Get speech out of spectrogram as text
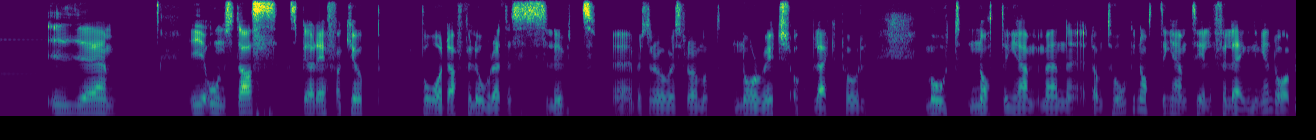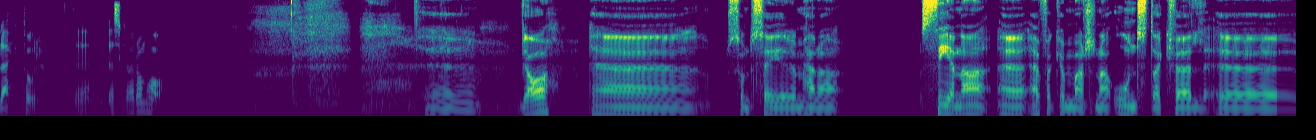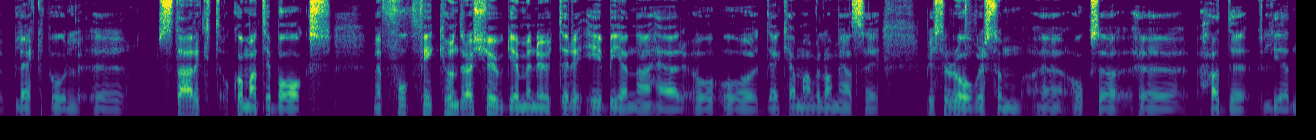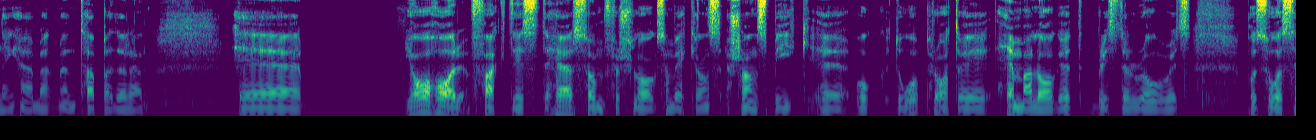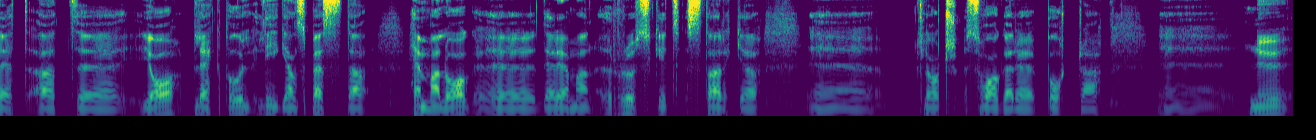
i uh, i onsdags spelade FA-cup. Båda förlorade till slut. Eh, Bristol Rovers förlorade mot Norwich och Blackpool mot Nottingham. Men eh, de tog Nottingham till förlängningen då, Blackpool. Det, det ska de ha. Eh, ja, eh, som du säger, de här eh, sena eh, fa Cup-matcherna onsdag kväll. Eh, Blackpool starkt att komma tillbaks. Men fick 120 minuter i benen här och, och, det kan man väl ha med sig. Bristol Rovers som eh, också eh, hade ledning här men, men tappade den. Eh, jag har faktiskt det här som förslag som veckans chansspik eh, och då pratar vi hemmalaget Bristol Rovers på så sätt att eh, ja, Blackpool, ligans bästa hemmalag. Eh, där är man ruskigt starka. Eh, klart svagare borta. Eh, nu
